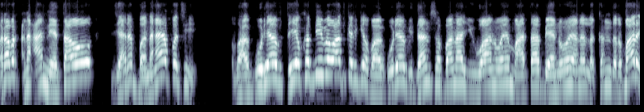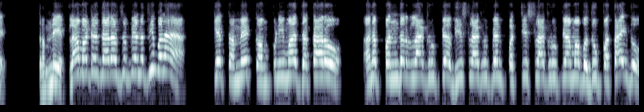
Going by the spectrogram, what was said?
બરાબર? અને આ નેતાઓ જ્યારે બનાયા પછી વાઘોડિયા તે વખત બી મેં વાત કરી કે વાઘોડિયા વિધાનસભાના યુવાનોએ માતા બહેનોએ અને લખન દરબારે તમને એટલા માટે ધારાસભ્ય નથી બનાયા કે તમે કંપનીમાં જતા રહો અને પંદર લાખ રૂપિયા, વીસ લાખ રૂપિયા પચીસ લાખ રૂપિયામાં બધું પતાવી દો.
